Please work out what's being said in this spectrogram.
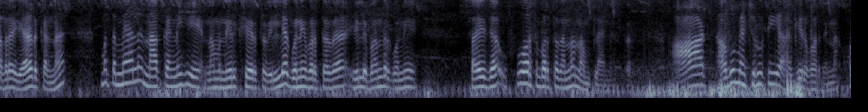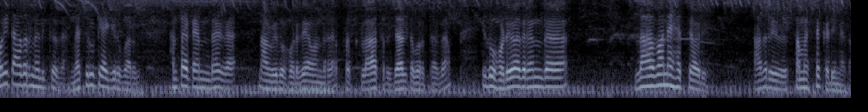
ಅದ್ರಾಗ ಎರಡು ಕಣ್ಣ, ಮತ್ತು ಮೇಲೆ ನಾಲ್ಕು ಕಣ್ಣಿಗೆ ನಮ್ಮ ನಿರೀಕ್ಷೆ ಇರ್ತದೆ. ಇಲ್ಲೇ ಗೊನೆ ಬರ್ತದೆ, ಇಲ್ಲಿ ಬಂದ್ರೆ ಗೊನೆ ಸೈಜ ಫೋರ್ಸ್ ಬರ್ತದೆ ಅನ್ನೋ ನಮ್ಮ ಪ್ಲ್ಯಾನ್ ಇರ್ತದೆ. ಆ, ಅದು ಮೆಚುರಿಟಿ ಆಗಿರಬಾರ್ದು ಇನ್ನು. ಹೊಯ್ಟ್ ಆದ್ರೆ ನಡೀತದೆ ಮೆಚುರಿಟಿ ಆಗಿರಬಾರ್ದು. ಅಂಥ ಟೈಮ್ದಾಗ ನಾವು ಇದು ಹೊಡೆದೇವಂದ್ರೆ ಫಸ್ಟ್ ಕ್ಲಾಸ್ ರಿಸಲ್ಟ್ ಬರ್ತದೆ. ಇದು ಹೊಡೆಯೋದ್ರಿಂದ ಲಾಭನೇ ಹೆಚ್ಚವ್ರಿ. ಆದರೆ ಸಮಸ್ಯೆ ಕಡಿಮೆ ಅದ.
